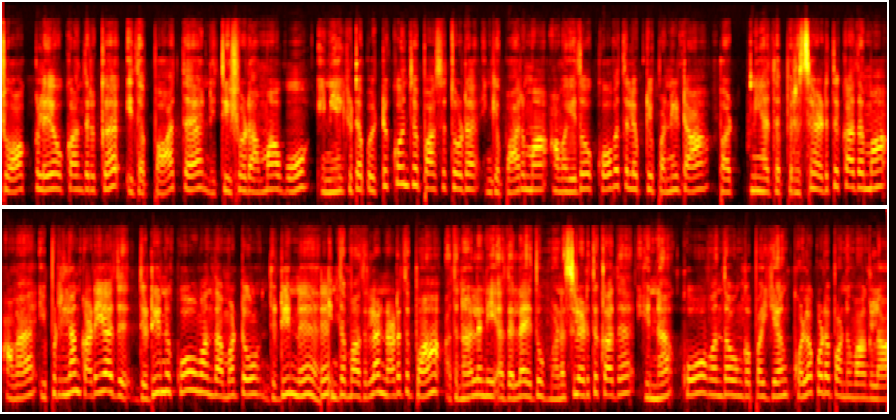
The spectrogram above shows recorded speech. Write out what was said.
ஷாக்லயே உட்காந்துருக்க இதை பார்த்த நிதிஷோட அம்மாவும் இனிய கிட்ட போயிட்டு கொஞ்சம் பாசத்தோட இங்க பாருமா அவன் ஏதோ கோவத்துல இப்படி பண்ணிட்டான். பட் நீ அதை பெருசா எடுத்துக்காதமா அவன் இப்படிலாம் கிடையாது. திடீர்னு கோவம் வந்தா மட்டும் திடீர்னு இந்த மாதிரிலாம் நடந்துப்பான். அதனால நீ அதெல்லாம் எதுவும் மனசுல எடுத்துக்காத. என்ன கோவம் வந்தால் உங்க பையன் கொலை கூட பண்ணுவாங்க. পাগলা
